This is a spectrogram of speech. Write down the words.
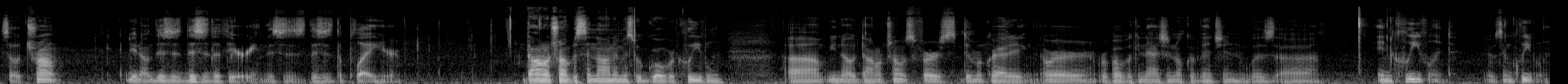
so Trump, you know, this is this is the theory. This is this is the play here. Donald Trump is synonymous with Grover Cleveland. Um, you know, Donald Trump's first Democratic or Republican National Convention was uh, in Cleveland. It was in Cleveland.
